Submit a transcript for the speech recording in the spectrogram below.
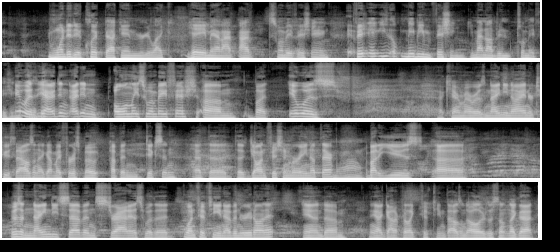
when did it click back in? Where you're like, hey man, I I swim bait fishing, Fish, maybe even fishing. You might not have been swim bait fishing. It was there, yeah. I didn't I didn't only swim bait fish, um, but it was I can't remember. It was ninety nine or two thousand. I got my first boat up in Dixon at the the Gone Fishing Marine up there. Wow. About a used. Uh, it was a ninety seven Stratus with a one fifteen Evinrude on it, and um, I think I got it for like fifteen thousand dollars or something like that.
